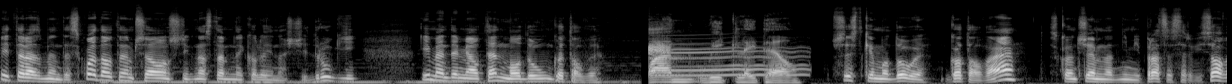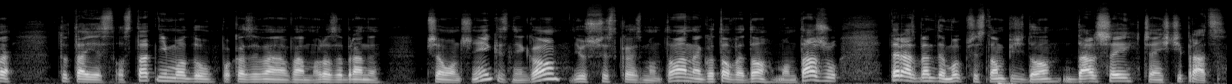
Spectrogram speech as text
I teraz będę składał ten przełącznik w następnej kolejności drugi i będę miał ten moduł gotowy. One week later. Wszystkie moduły gotowe. Skończyłem nad nimi prace serwisowe. Tutaj jest ostatni moduł. Pokazywałem Wam rozebrany przełącznik z niego. Już wszystko jest montowane, gotowe do montażu. Teraz będę mógł przystąpić do dalszej części prac.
